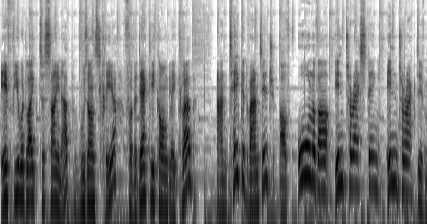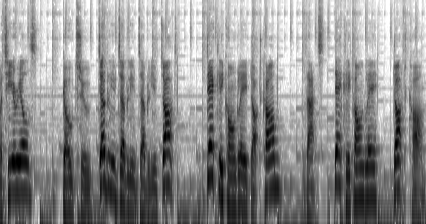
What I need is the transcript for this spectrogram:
If you would like to sign up, vous inscrire for the Déclic Anglais Club and take advantage of all of our interesting interactive materials, go to www.declicanglais.com. That's declicanglais.com.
